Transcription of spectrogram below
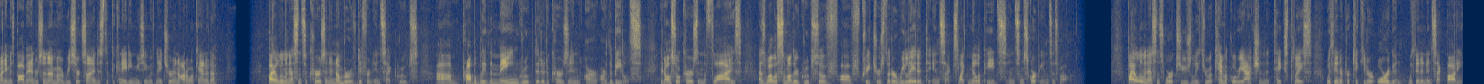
My name is Bob Anderson. I'm a research scientist at the Canadian Museum of Nature in Ottawa, Canada. Bioluminescence occurs in a number of different insect groups. Um, probably the main group that it occurs in are, are, the beetles. It also occurs in the flies, as well as some other groups of, of creatures that are related to insects, like millipedes and some scorpions as well. Bioluminescence works usually through a chemical reaction that takes place within a particular organ within an insect body.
